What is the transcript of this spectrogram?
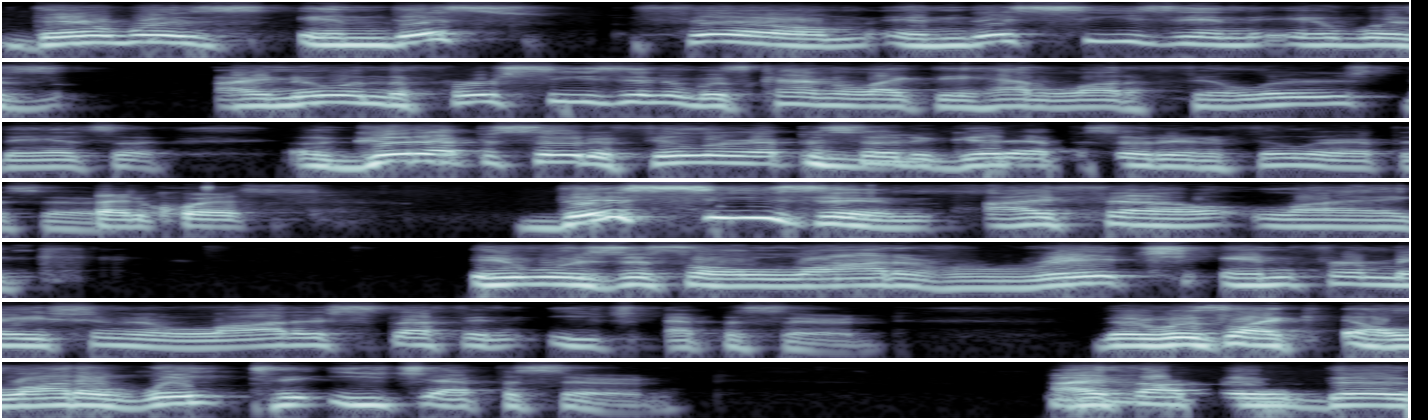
There was in this film in this season. It was. I know in the first season it was kind of like they had a lot of fillers. They had a, a good episode, a filler episode, mm-hmm. a good episode, and a filler episode. Side quests. this season i felt like it was just a lot of rich information and a lot of stuff in each episode there was like a lot of weight to each episode i thought the, the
